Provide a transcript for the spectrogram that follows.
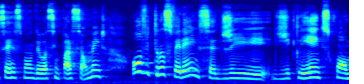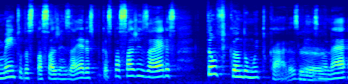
você respondeu assim parcialmente. Houve transferência de, de clientes com aumento das passagens aéreas, porque as passagens aéreas estão ficando muito caras é. mesmo, é. né?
